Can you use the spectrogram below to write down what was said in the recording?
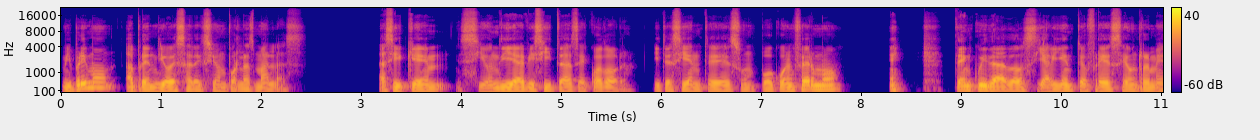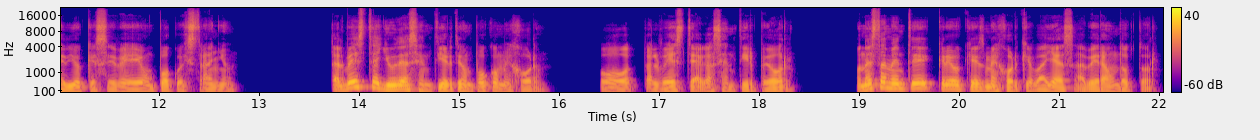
Mi primo aprendió esa lección por las malas. Así que si un día visitas Ecuador y te sientes un poco enfermo, ten cuidado si alguien te ofrece un remedio que se ve un poco extraño. Tal vez te ayude a sentirte un poco mejor, o tal vez te haga sentir peor. Honestamente, creo que es mejor que vayas a ver a un doctor.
